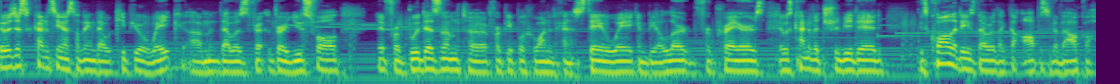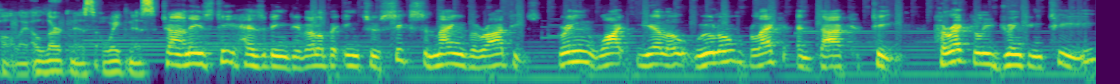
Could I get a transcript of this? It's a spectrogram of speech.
It was just kind of seen as something that would keep you awake. Um, that was very useful for Buddhism to for people who wanted to kind of stay awake and be alert for prayers. It was kind of attributed these qualities that were like the opposite of alcohol, like alertness, awakeness. Chinese tea has been developed into six main varieties: green, white, yellow, oolong, black, and dark tea. Correctly drinking tea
